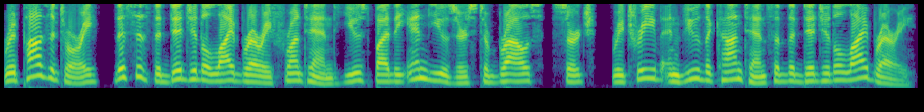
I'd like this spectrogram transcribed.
Repository, this is the digital library front-end used by the end users to browse, search, retrieve and view the contents of the digital library.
